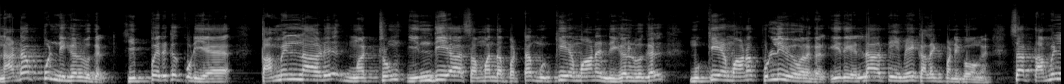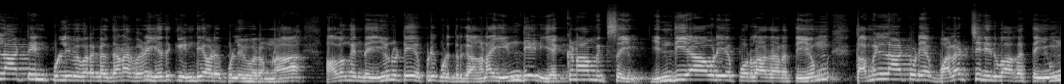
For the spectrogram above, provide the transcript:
நடப்பு நிகழ்வுகள் இப்ப இருக்கக்கூடிய தமிழ்நாடு மற்றும் இந்தியா சம்பந்தப்பட்ட முக்கியமான நிகழ்வுகள் முக்கியமான புள்ளி விவரங்கள். இது எல்லாத்தையுமே கலெக்ட் பண்ணிக்கோங்க. சார் தமிழ்நாட்டின் புள்ளி விவரங்கள் தானே வேணும்? எதுக்கு இந்தியாவுடைய புள்ளி விவரம்னா அவங்க இந்த யூனிட்டை எப்படி கொடுத்துருக்காங்கன்னா இந்தியன் எக்கனாமிக்ஸையும் இந்தியாவுடைய பொருளாதாரத்தையும் தமிழ்நாட்டுடைய வளர்ச்சி நிர்வாகத்தையும்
